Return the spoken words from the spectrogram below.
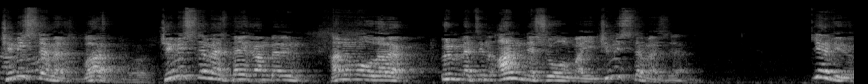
Kim istemez? Var. Kim istemez peygamberin hanımı olarak ümmetin annesi olmayı? Kim istemez yani? Geliyor.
